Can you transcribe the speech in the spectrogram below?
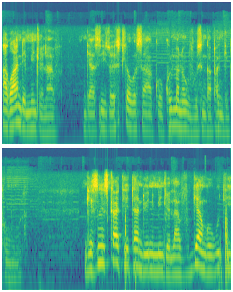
akwande mindle lapho ngiyasizwa isihloko sakho ukhuluma nokuvusi ngapha ngiphumula. Ngesinye isikhathi ethandweni imindlo lavo kuya ngokuthi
